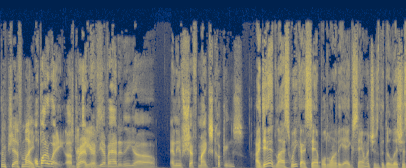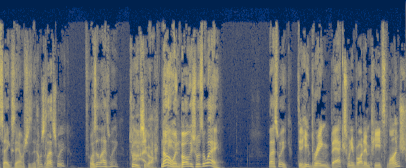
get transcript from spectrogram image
from Chef Mike. Oh, by the way, uh, Brad, tears. have you ever had any uh, any of Chef Mike's cookings? I did last week. I sampled one of the egg sandwiches, the delicious egg sandwiches. That, That was last week, Was it last week? two weeks ago. No, when Bogish was away. Last week. Did he bring Bex when he brought in Pete's lunch?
